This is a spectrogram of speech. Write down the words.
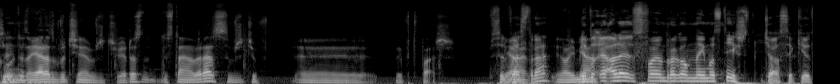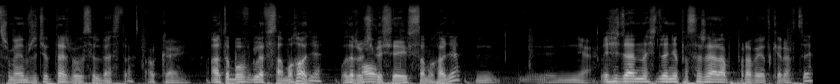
Kurde, no ja raz wróciłem w życiu. Ja raz, dostałem raz w życiu w, e, w twarz. Sylwestra? Ja, no i Ja miałem... to, ale swoją drogą najmocniejszy cios, jaki otrzymałem w życiu, też był Sylwestra. Okej. Ale to było w ogóle w samochodzie. Uderzył O. cię się w samochodzie? N- Nie. Ja siedziałem na siedzeniu pasażera po prawej od kierowcy.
